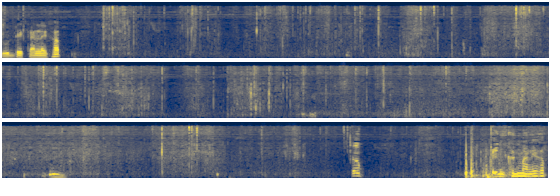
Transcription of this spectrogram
ลุ้นด้วยกันเลยครับ ดึงขึ้นมาเลยครับ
